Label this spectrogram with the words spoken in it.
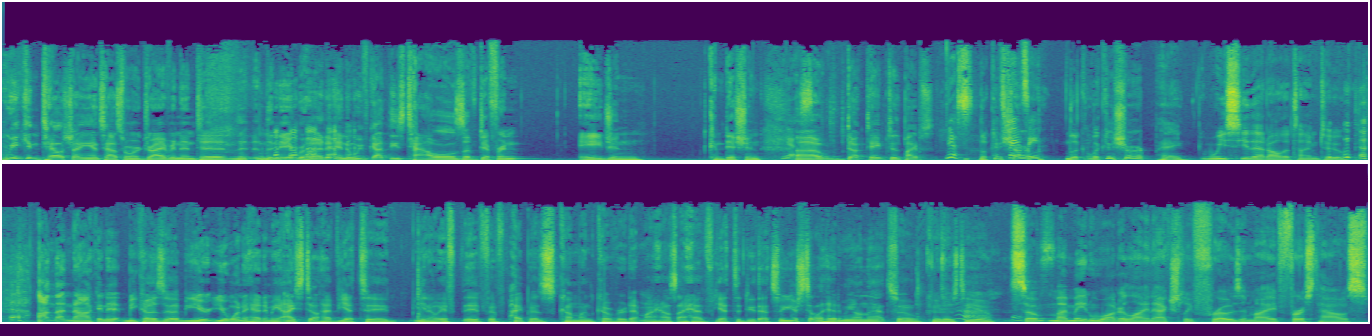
we, we can tell Cheyenne's house when we're driving into the, the neighborhood, and we've got these towels of different age and condition. Yes. Uh, duct tape to the pipes. Yes, looking that's sharp. fancy. Look, looking sharp. Hey, we see that all the time too. I'm not knocking it because uh, you're you're one ahead of me. I still have yet to, you know, if if if pipe has come uncovered at my house, I have yet to do that. So you're still ahead of me on that. So kudos to you. So my main water line actually froze in my first house.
